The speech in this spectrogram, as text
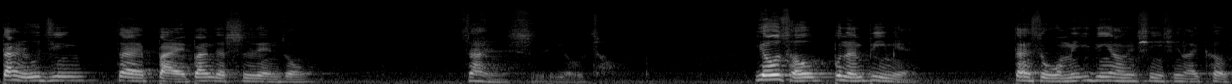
但如今在百般的试炼中，暂时。忧愁不能避免，但是我们一定要用信心来克服。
